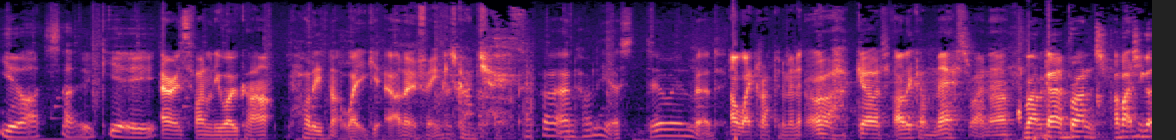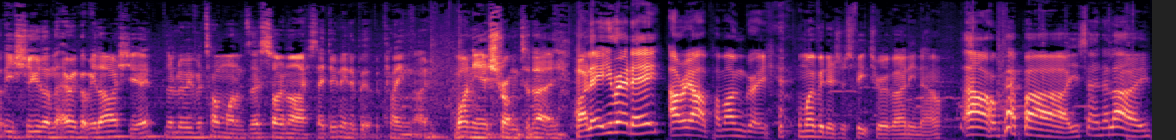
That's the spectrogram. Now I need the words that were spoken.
you are so cute. Erin's finally woke up. Holly's not awake yet, I don't think. Let's go and check. Peppa and Holly are still in bed. I'll wake her up in a minute. Oh, God. I look a mess right now. Right, we're going to brunch. I've actually got these shoes on that Erin got me last year. The Louis Vuitton ones. They're so nice. They do need a bit of a clean, though. One year strong today. Holly, are you ready? Hurry up. I'm hungry. All my videos just feature of Ernie now. Oh, Peppa. You saying hello?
